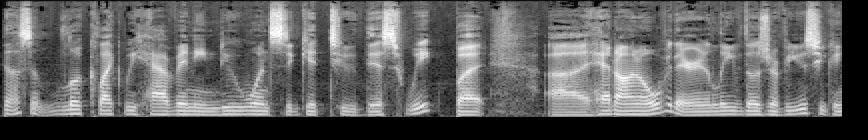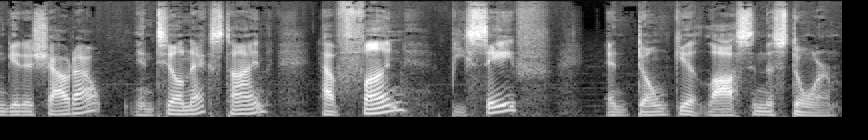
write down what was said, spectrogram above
Doesn't look like we have any new ones to get to this week, but uh, head on over there and leave those reviews. You can get a shout out. Until next time, have fun, be safe, and don't get lost in the storm.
